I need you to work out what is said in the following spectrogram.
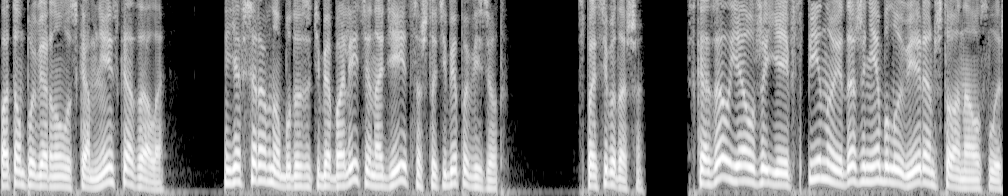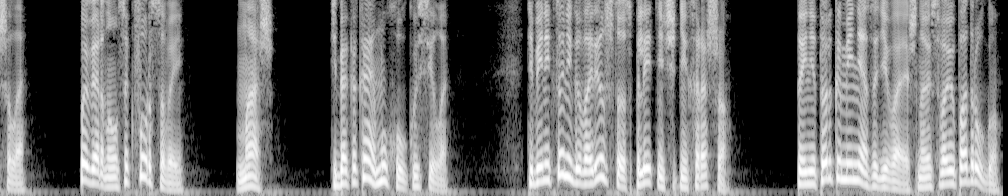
потом повернулась ко мне и сказала, «Я все равно буду за тебя болеть и надеяться, что тебе повезет». «Спасибо, Даша». Сказал я уже ей в спину и даже не был уверен, что она услышала. Повернулся к Фурсовой. «Маш, тебя какая муха укусила? Тебе никто не говорил, что сплетничать нехорошо? Ты не только меня задеваешь, но и свою подругу».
